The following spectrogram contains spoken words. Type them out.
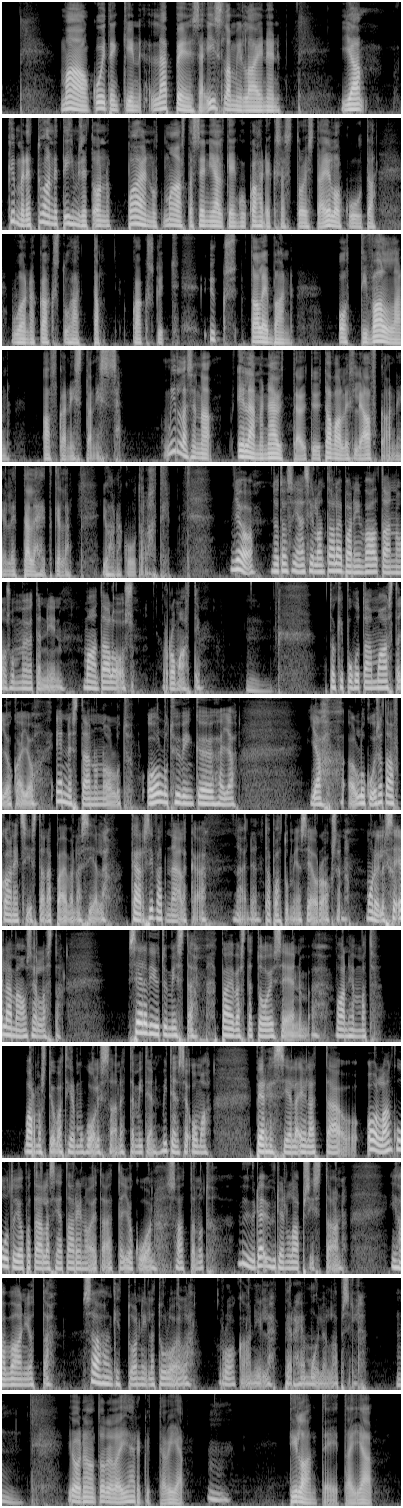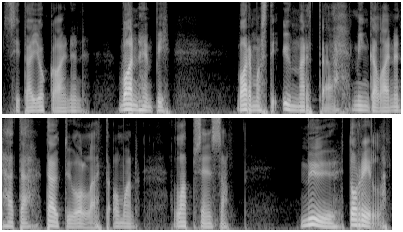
Maa on kuitenkin läpeensä islamilainen ja kymmenet tuhannet ihmiset on paennut maasta sen jälkeen, kun 18. elokuuta vuonna 2021 Taleban otti vallan Afganistanissa. Millaisena elämä näyttäytyy tavallisille afgaaneille tällä hetkellä, Johanna Kultalahti? Joo, no tosiaan silloin Talebanin valtaan nousun myötä niin maan talous romahti. Hmm. Toki puhutaan maasta, joka jo ennestään on ollut, ollut hyvin köyhä ja, ja lukuisat afgaanit siis tänä päivänä siellä kärsivät nälkää näiden tapahtumien seurauksena. Monille se elämä on sellaista selviytymistä päivästä toiseen. Vanhemmat varmasti ovat hirmu huolissaan, että miten, miten se oma perhe siellä elättää. Ollaan kuultu jopa tällaisia tarinoita, että joku on saattanut myydä yhden lapsistaan ihan vaan, jotta saa hankittua niillä tuloilla ruokaa niille perheen muille lapsille. Mm. Joo, nämä on todella järkyttäviä mm. tilanteita ja sitä jokainen vanhempi varmasti ymmärtää, minkälainen hätä täytyy olla, että oman lapsensa myy torilla,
